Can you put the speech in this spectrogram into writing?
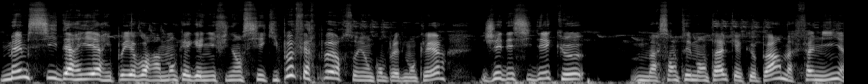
Même si derrière il peut y avoir un manque à gagner financier qui peut faire peur, soyons complètement clairs, j'ai décidé que ma santé mentale quelque part, ma famille,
